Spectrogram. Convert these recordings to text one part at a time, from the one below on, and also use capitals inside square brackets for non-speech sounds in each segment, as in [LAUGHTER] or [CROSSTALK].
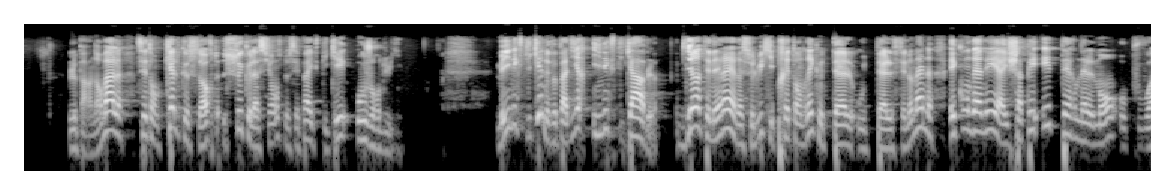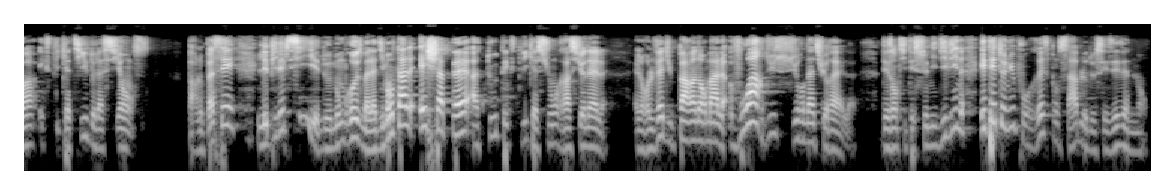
Le paranormal, c'est en quelque sorte ce que la science ne sait pas expliquer aujourd'hui. Mais inexpliqué ne veut pas dire inexplicable. Bien téméraire est celui qui prétendrait que tel ou tel phénomène est condamné à échapper éternellement au pouvoir explicatif de la science. Par le passé, l'épilepsie et de nombreuses maladies mentales échappaient à toute explication rationnelle. Elles relevaient du paranormal, voire du surnaturel. Des entités semi-divines étaient tenues pour responsables de ces événements.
